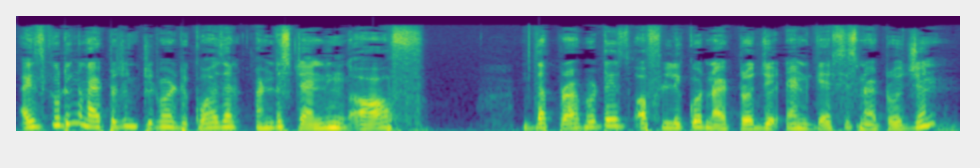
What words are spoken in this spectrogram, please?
Executing a nitrogen treatment requires an understanding of the properties of liquid nitrogen and gaseous nitrogen,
